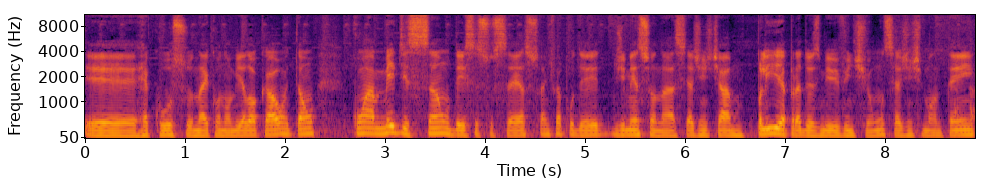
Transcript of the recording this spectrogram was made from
é, recurso na economia local. Então, com a medição desse sucesso, a gente vai poder dimensionar se a gente amplia para 2021, se a gente mantém,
